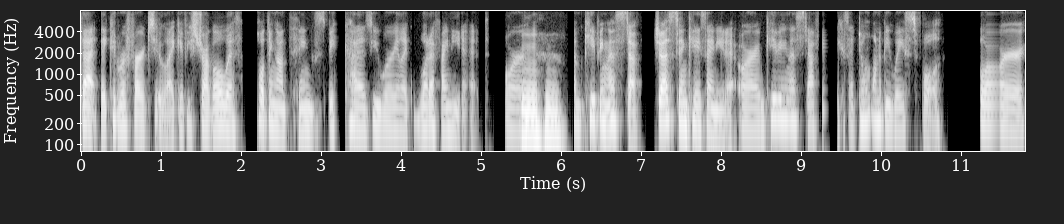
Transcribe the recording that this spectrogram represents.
that they could refer to. Like if you struggle with holding on to things because you worry, like, what if I need it? Or mm-hmm. I'm keeping this stuff just in case I need it, or I'm keeping this stuff because I don't want to be wasteful, or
